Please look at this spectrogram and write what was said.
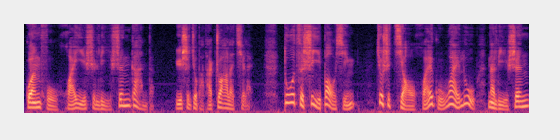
官府怀疑是李绅干的，于是就把他抓了起来，多次施以暴行，就是脚踝骨外露，那李绅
